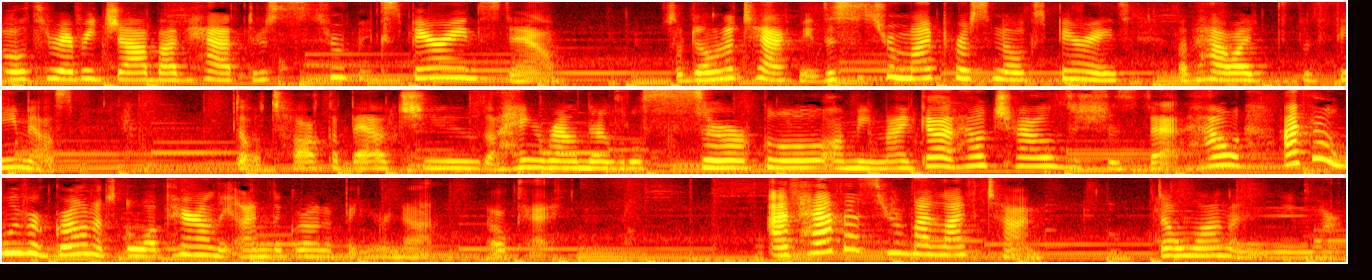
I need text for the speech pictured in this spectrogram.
all through every job I've had, this through experience now. So don't attack me. This is through my personal experience of how I with females. They'll talk about you. They'll hang around their little circle. I mean, my God, how childish is that? How I thought we were grown ups. Oh, apparently I'm the grown up and you're not. Okay. I've had that through my lifetime. Don't want it anymore.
